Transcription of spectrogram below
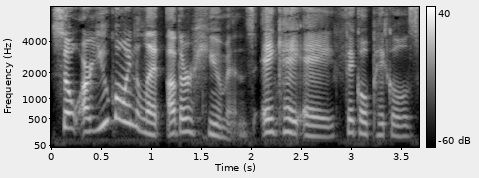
So, are you going to let other humans, aka fickle pickles,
